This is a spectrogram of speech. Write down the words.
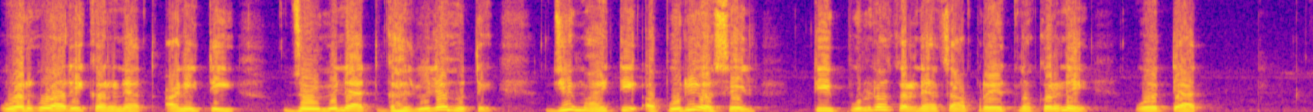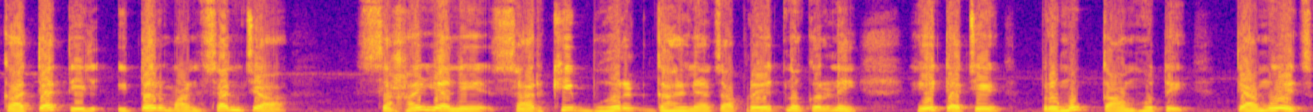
वर्गवारी करण्यात आणि ती जुळविण्यात घालविले होते. जी माहिती अपुरी असेल ती पूर्ण करण्याचा प्रयत्न करणे व त्यात खात्यातील इतर माणसांच्या सहाय्याने सारखी भर घालण्याचा प्रयत्न करणे हे त्याचे प्रमुख काम होते. त्यामुळेच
